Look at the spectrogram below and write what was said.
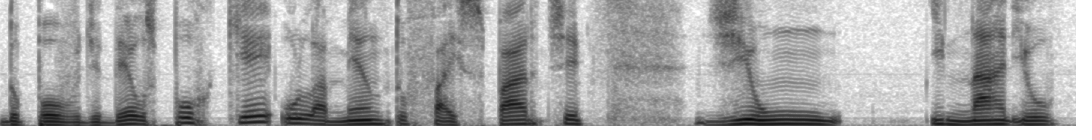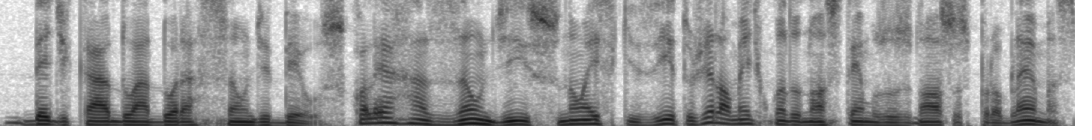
do povo de Deus, porque o lamento faz parte de um inário dedicado à adoração de Deus. Qual é a razão disso? Não é esquisito? Geralmente, quando nós temos os nossos problemas,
